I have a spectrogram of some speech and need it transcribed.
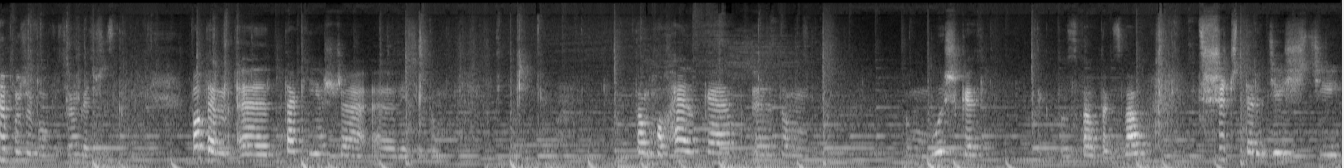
muszę było wyciągać wszystko. Potem e, taki jeszcze, e, wiecie, tą tą pochelkę, y, tą, tą łyżkę, jak to zwał, tak zwał, 3,40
